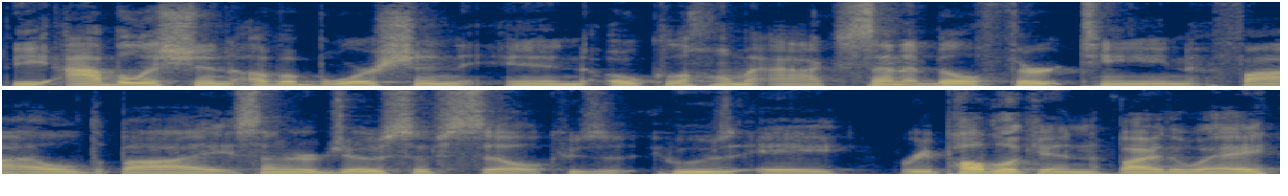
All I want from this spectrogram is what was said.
The Abolition of Abortion in Oklahoma Act, Senate Bill 13, filed by Senator Joseph Silk, who's, who's a Republican, by the way,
